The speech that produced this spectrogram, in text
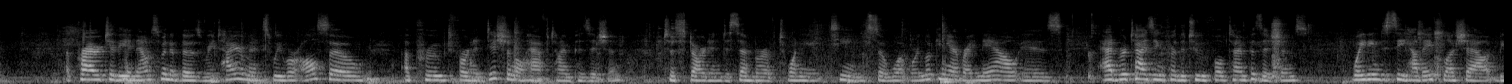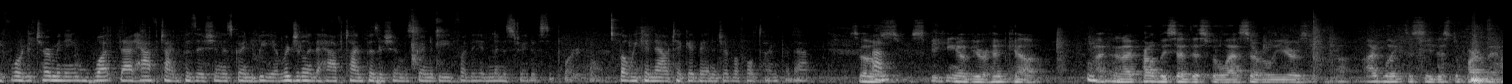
Uh, Prior to the announcement of those retirements, we were also approved for an additional half-time position to start in December of 2018. So what we're looking at right now is advertising for the two full-time positions, waiting to see how they flush out before determining what that half-time position is going to be. Originally, the half-time position was going to be for the administrative support, but we can now take advantage of a full-time for that. So Um, speaking of your headcount, I- and I've probably said this for the last several years, I'd like to see this department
